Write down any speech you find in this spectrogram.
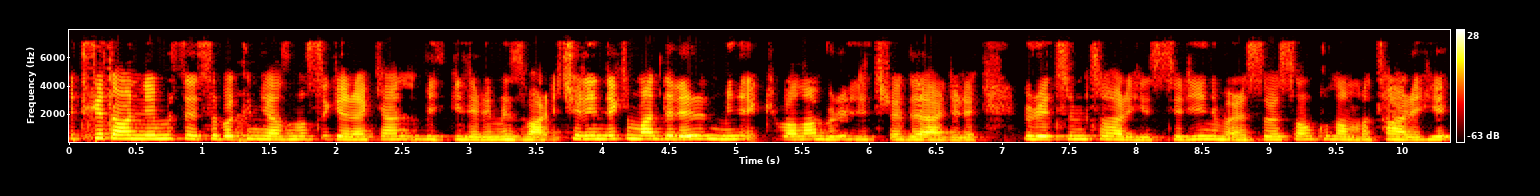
Etiket örneğimizde ise bakın yazması gereken bilgilerimiz var. İçeriğindeki maddelerin mini ekvivalan bölü litre değerleri, üretim tarihi, seri numarası ve son kullanma tarihi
